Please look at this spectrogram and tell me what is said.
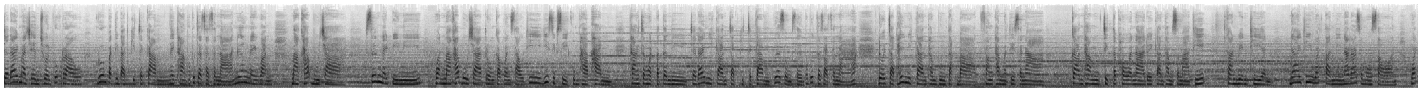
จะได้มาเชิญชวนพวกเราร่วมปฏิบัติกิจกรรม ในทางพระพุทธศาสนาเนื่องในวันมาฆบูชา ซึ่งในปีนี้วันมาฆบูชาตรงกับวันเสาร์ที่ 24 กุมภาพันธ์ ทางจังหวัดปัตตานีจะได้มีการจัดกิจกรรม เพื่อส่งเสริมพระพุทธศาสนา โดยจัดให้มีการทำบุญตักบาตรฟังธรรมเทศนา การทำจิตภาวนาโดยการทำสมาธิ การเวียนเทียนได้ที่วัดตานีนาราสโมสร วัด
